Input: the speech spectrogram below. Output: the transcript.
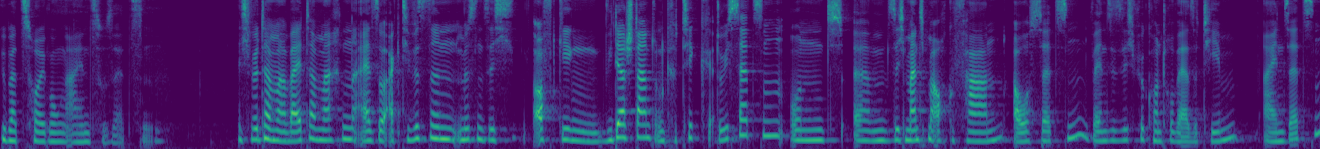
Überzeugungen einzusetzen. Ich würde da mal weitermachen. Also Aktivistinnen müssen sich oft gegen Widerstand und Kritik durchsetzen und ähm, sich manchmal auch Gefahren aussetzen, wenn sie sich für kontroverse Themen einsetzen.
